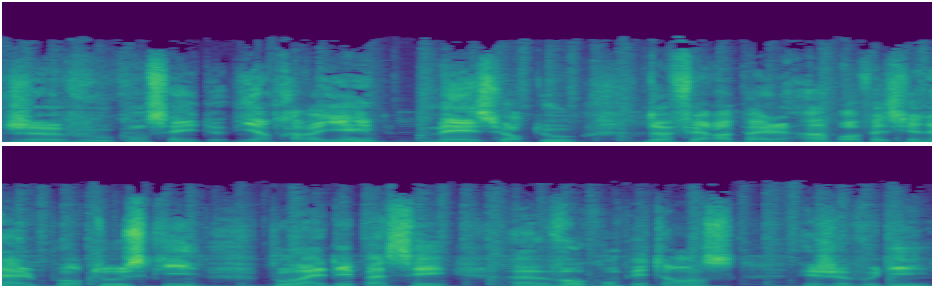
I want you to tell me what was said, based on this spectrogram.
Je vous conseille de bien travailler, mais surtout de faire appel à un professionnel pour tout ce qui pourrait dépasser vos compétences. Et je vous dis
